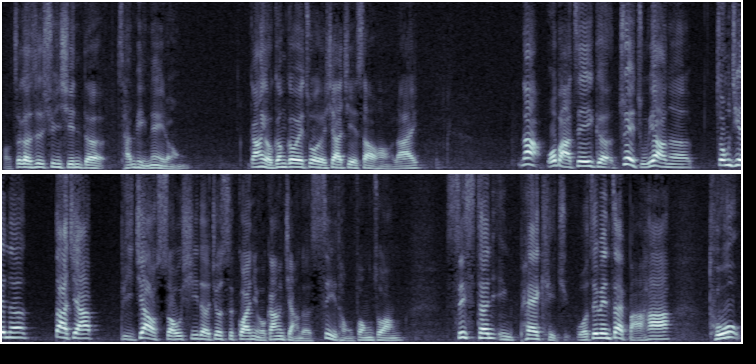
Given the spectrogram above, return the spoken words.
哦，这个是讯芯的产品内容，刚刚有跟各位做了一下介绍哈，来。那我把这一个最主要呢，中间呢，大家比较熟悉的就是关于我刚刚讲的系统封装，System in Package。我这边再把它图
